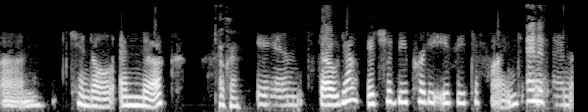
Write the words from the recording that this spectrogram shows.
on Kindle and Nook. Okay. And so, yeah, it should be pretty easy to find. And if and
